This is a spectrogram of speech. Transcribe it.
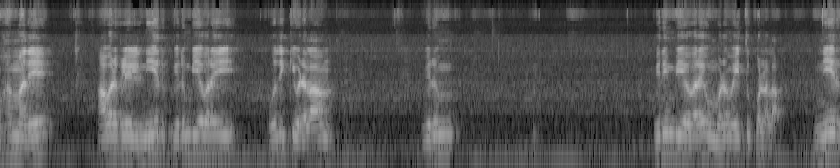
முகம்மதே அவர்களில் நீர் விரும்பியவரை ஒதுக்கிவிடலாம். விரும் விரும்பியவரை உம்முடன் வைத்து கொள்ளலாம். நீர்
